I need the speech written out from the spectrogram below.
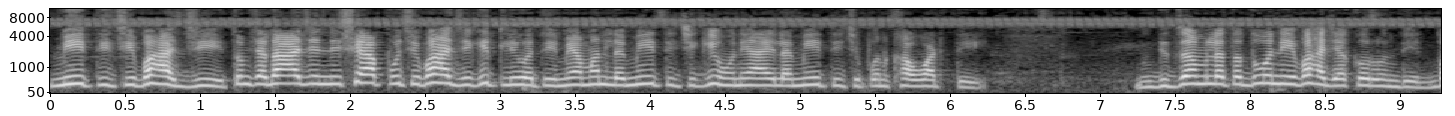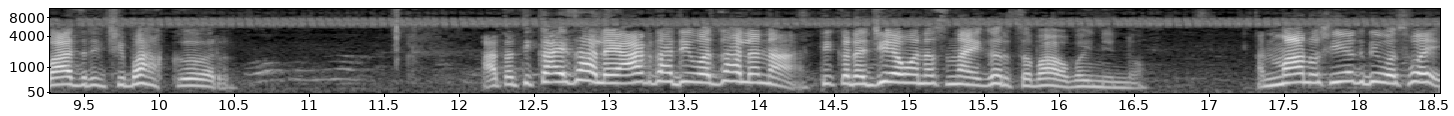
मेथीची भाजी. तुमच्या दाजींनी शापूची भाजी घेतली होती. मी म्हणलं मेथीची घेऊन यायला मेथीची पण खाऊ वाटते. म्हणजे जमलं तर दोन्ही भाज्या करून देईन. बाजरीची भाकर. आता ती काय झालंय? आठ दहा दिवस झालं ना तिकडं जेवणच नाही घरचं भाऊ बहिणींनो आणि माणूस एक दिवस होय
